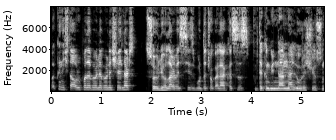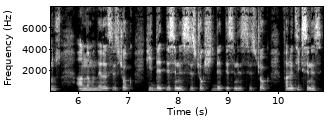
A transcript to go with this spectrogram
bakın işte Avrupa'da böyle böyle şeyler söylüyorlar ve siz burada çok alakasız bir takım gündemlerle uğraşıyorsunuz anlamında ya da siz çok hiddetlisiniz, siz çok şiddetlisiniz, siz çok fanatiksiniz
